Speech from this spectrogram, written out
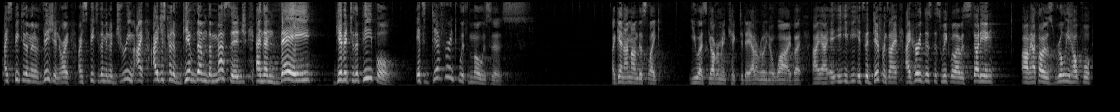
I speak to them in a vision or I, I speak to them in a dream. I, I just kind of give them the message and then they give it to the people. It's different with Moses. Again, I'm on this like U.S. government kick today. I don't really know why, but I, I, it's the difference. I, I heard this this week while I was studying, um, and I thought it was really helpful.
